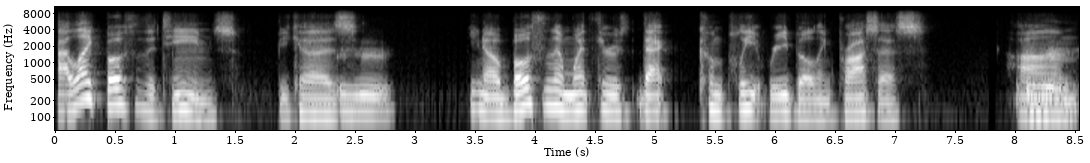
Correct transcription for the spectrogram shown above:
I like both of the teams because hmm you know both of them went through that complete rebuilding process. Um,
